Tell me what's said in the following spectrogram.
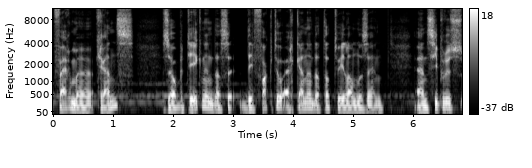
ferme grens zou betekenen dat ze de facto erkennen dat dat twee landen zijn. En Cyprus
